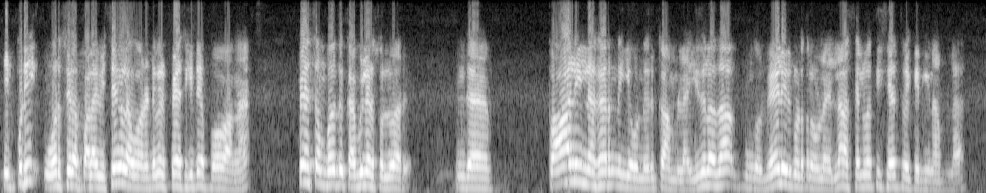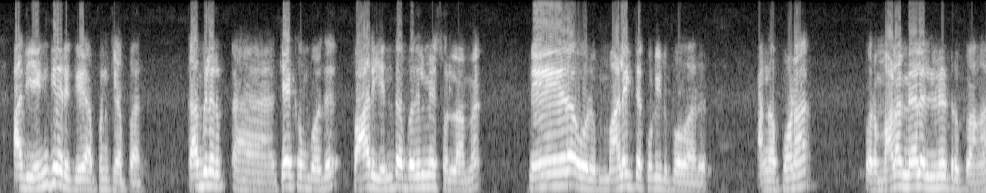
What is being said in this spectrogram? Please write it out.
இப்படி ஒரு சில பல விஷயங்களை அவங்க ரெண்டு பேரும் பேசிக்கிட்டே போவாங்க. பேசும்போது கபிலர் சொல்லுவாரு இந்த பாலி நகர்னு இங்க ஒண்ணு இருக்காம்ல இதுலதான் உங்க வேலூர் குளத்துல உள்ள எல்லா செல்வத்தையும் சேர்த்து வைக்கிறீங்களாம்ல அது எங்க இருக்கு அப்படின்னு கேட்பாரு கபிலர் கேட்கும் போது பாரி எந்த பதிலுமே சொல்லாம நேரா ஒரு மலைகிட்ட கூட்டிட்டு போவாரு. அங்க போனா ஒரு மலை மேல நின்றுட்டு இருப்பாங்க.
